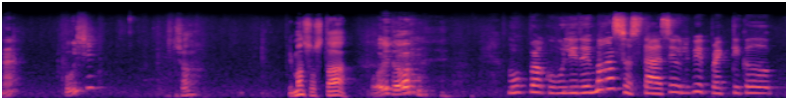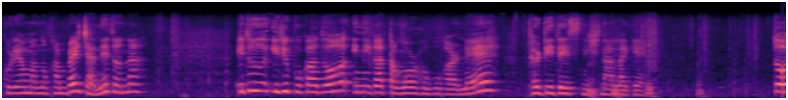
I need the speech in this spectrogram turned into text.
না হৈছে আচ্ছা ইমান সস্তা ঐ তো মোক পৰা ক'বলৈতো ইমান সস্তা আছে বুলিবি প্ৰেক্টিকেল কৰা মানুহখান প্ৰায় জানেতো না এইটো ইৰি পোকাটো এনেকুৱা ডাঙৰ হ'ব কাৰণে থাৰ্টি ডেইজ নিচিনা লাগে তো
